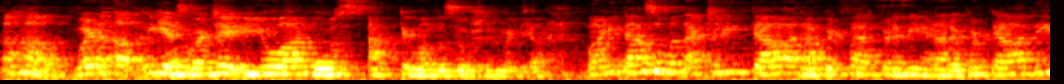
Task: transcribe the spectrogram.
हा पण येस म्हणजे you are most active on the social media आणि त्यासोबत ऍक्च्युली त्या रॅपिड फायरकडे मी येणार आहे. पण त्याआधी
